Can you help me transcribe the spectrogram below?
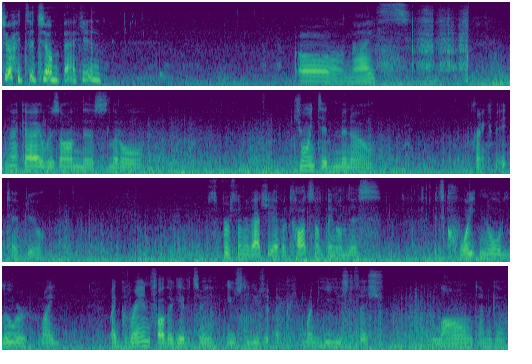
tried to jump back in. Oh, nice. And that guy was on this little jointed minnow crankbait type deal. It's the first time I've actually ever caught something on this. It's quite an old lure. My my grandfather gave it to me. He used to use it back when he used to fish a long time ago.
